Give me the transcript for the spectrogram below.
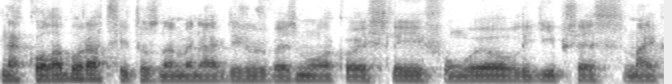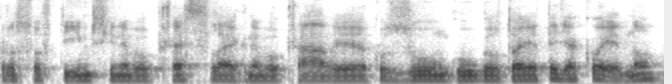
na kolaboraci, to znamená, když už vezmu, jako jestli fungují lidi přes Microsoft Teamsy nebo přes Slack nebo právě jako Zoom, Google, to je teď jako jedno,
